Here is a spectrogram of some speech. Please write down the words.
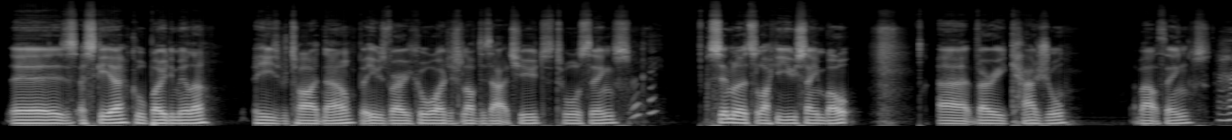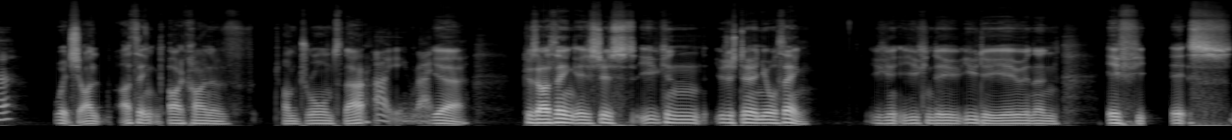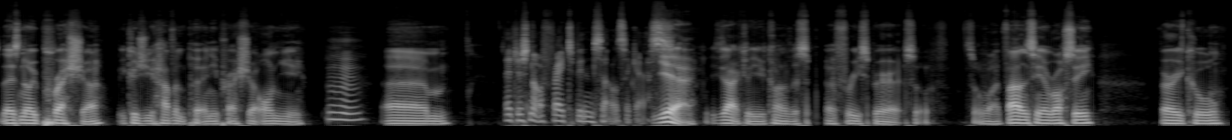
there's a skier called Bode Miller. He's retired now, but he was very cool. I just loved his attitude towards things. okay. Similar to like a Usain Bolt, uh, very casual about things, Uh huh. which I I think I kind of I'm drawn to that. Are you right? Yeah, because I think it's just you can you're just doing your thing. You can you can do you do you, and then if it's there's no pressure because you haven't put any pressure on you. Mm-hmm. Um, They're just not afraid to be themselves, I guess. yeah, exactly. You're kind of a, sp- a free spirit sort of sort of like Valentino Rossi, very cool.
